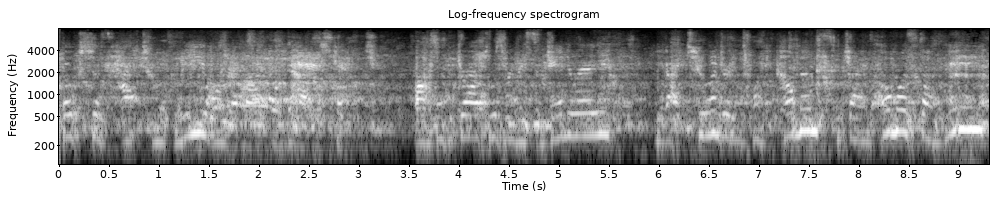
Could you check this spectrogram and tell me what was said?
folks just have to agree or you're not going to have exchange. Um, so the draft was released in January. We got 220 comments, which I'm almost done reading.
